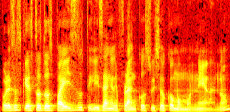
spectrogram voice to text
por eso es que estos dos países utilizan el franco suizo como moneda, ¿no?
